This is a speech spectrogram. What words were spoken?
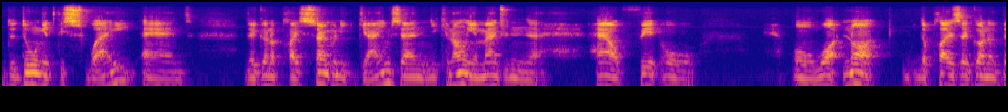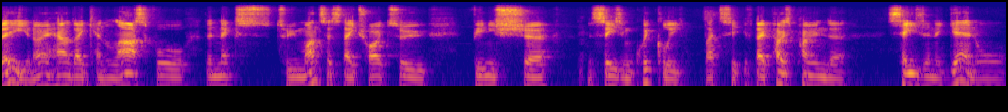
they're doing it this way and they're going to play so many games and you can only imagine how fit or or whatnot the players are going to be you know how they can last for the next two months as they try to finish uh, the season quickly. But if they postpone the season again or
